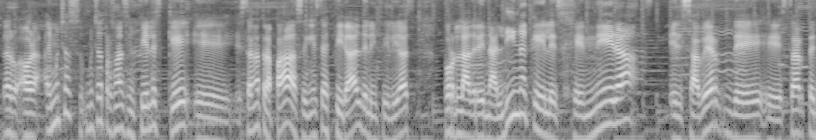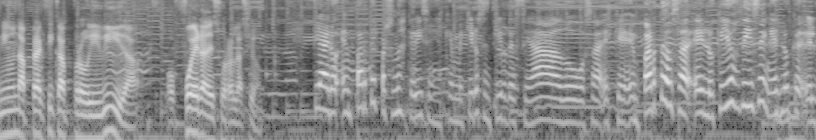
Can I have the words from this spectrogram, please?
Claro, ahora, hay muchas, muchas personas infieles que eh, están atrapadas en esta espiral de la infidelidad por la adrenalina que les genera el saber de eh, estar teniendo una práctica prohibida o fuera de su relación. Claro, en parte hay personas que dicen es que me quiero sentir deseado, o sea, es que en parte, o sea, eh, lo que ellos dicen es lo que el,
